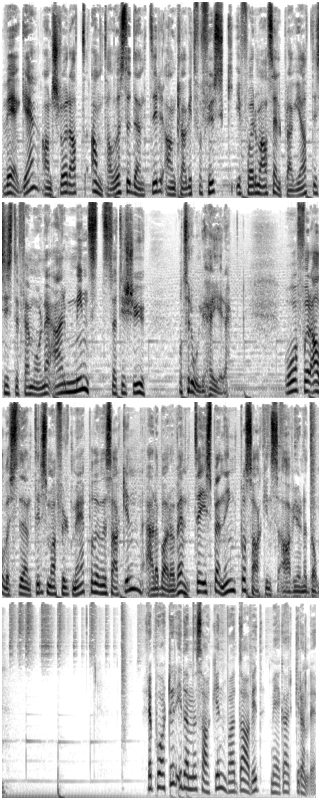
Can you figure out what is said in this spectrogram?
VG anslår at antallet studenter anklaget for fusk i form av selvplagiat de siste fem årene er minst 77, og trolig høyere. Og for alle studenter som har fulgt med på denne saken, er det bare å vente i spenning på sakens avgjørende dom. Reporter i denne saken var David Megar Grønli.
